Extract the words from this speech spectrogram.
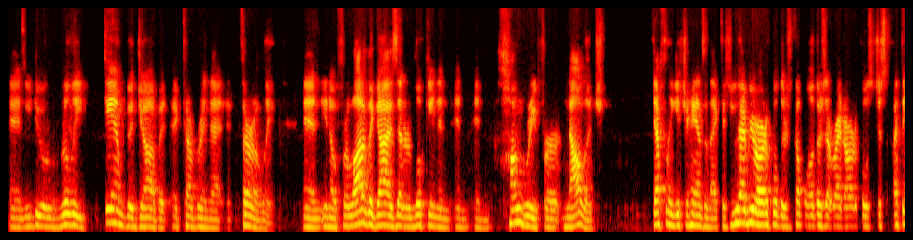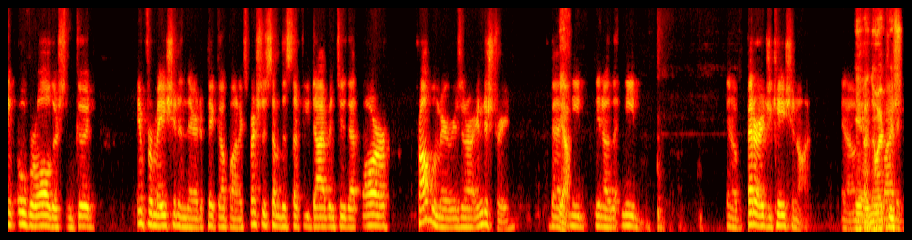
and you do a really damn good job at, at covering that thoroughly. And you know, for a lot of the guys that are looking and, and, and hungry for knowledge, definitely get your hands on that because you have your article. There's a couple others that write articles. Just I think overall, there's some good information in there to pick up on, especially some of the stuff you dive into that are problem areas in our industry that Yeah. need you know that need you know better education on. You know, Yeah, no, I appreciate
